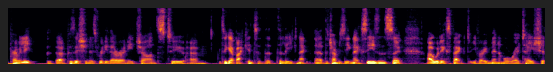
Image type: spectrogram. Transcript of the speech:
Premier League uh, position is really their only chance to um, to get back into the, the league next uh, the Champions League next season. So I would expect very minimal rotation,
